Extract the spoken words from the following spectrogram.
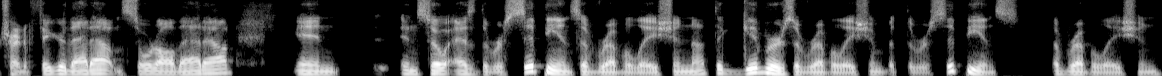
trying to figure that out and sort all that out. And and so as the recipients of revelation not the givers of revelation but the recipients of revelation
